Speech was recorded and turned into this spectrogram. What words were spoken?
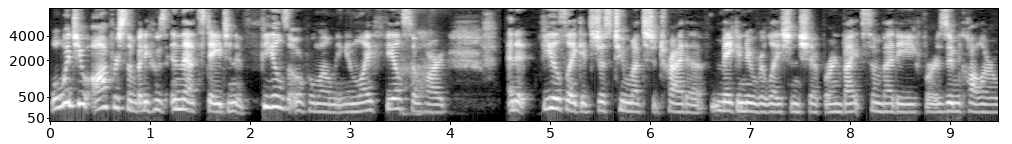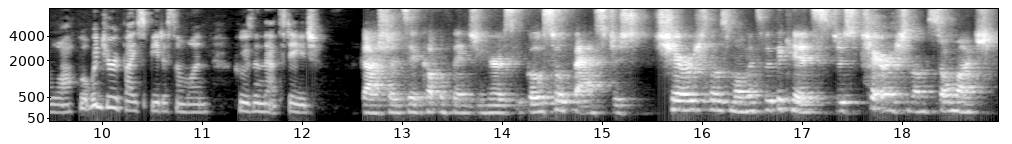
What would you offer somebody who's in that stage and it feels overwhelming and life feels so hard and it feels like it's just too much to try to make a new relationship or invite somebody for a Zoom call or a walk? What would your advice be to someone who's in that stage? Gosh, I'd say a couple things. You hear us go so fast. Just cherish those moments with the kids. Just cherish them so much.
